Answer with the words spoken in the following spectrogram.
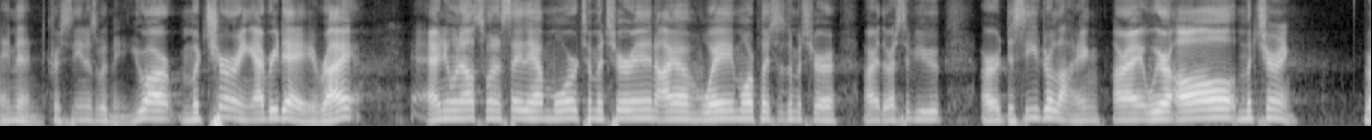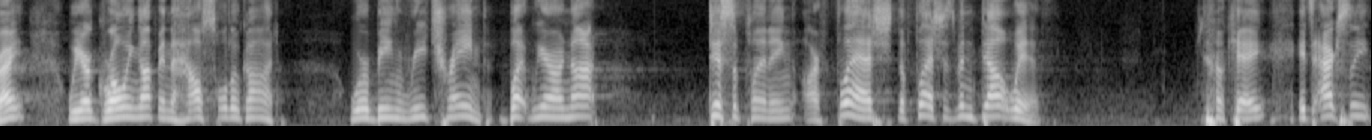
Amen. Christina's with me. You are maturing every day, right? Anyone else want to say they have more to mature in? I have way more places to mature. All right, the rest of you are deceived or lying. All right, we are all maturing, right? We are growing up in the household of God. We're being retrained, but we are not disciplining our flesh. The flesh has been dealt with. okay? It's actually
